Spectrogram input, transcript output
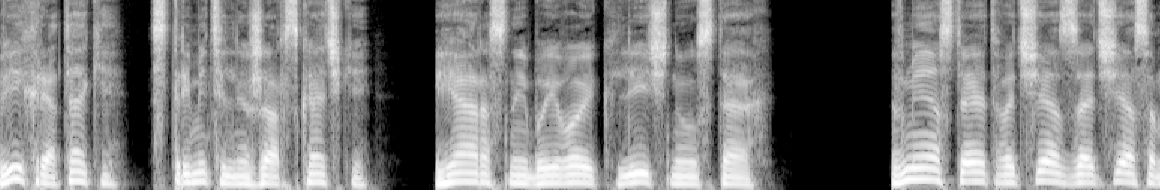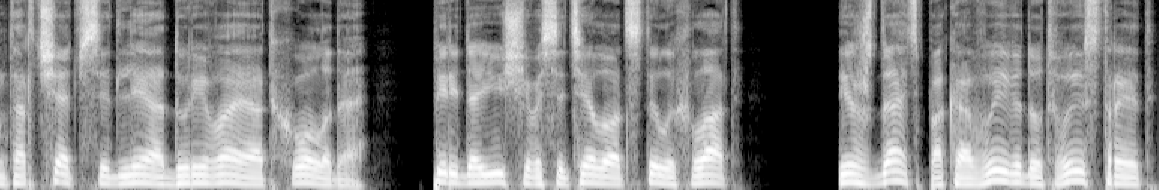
Вихрь атаки, стремительный жар скачки, яростный боевой клич на устах, Вместо этого час за часом торчать в седле, одуревая от холода, передающегося телу от стылых лад, и ждать, пока выведут, выстроят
